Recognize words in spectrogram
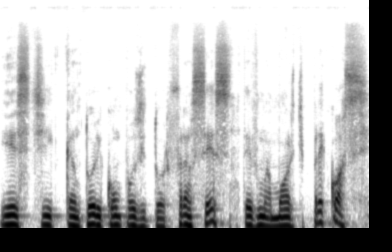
Este cantor e compositor francês teve uma morte precoce.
